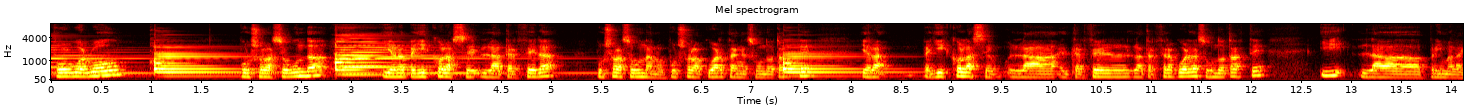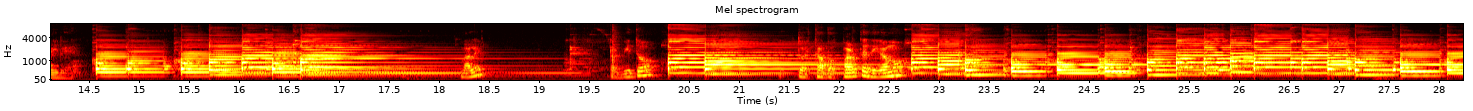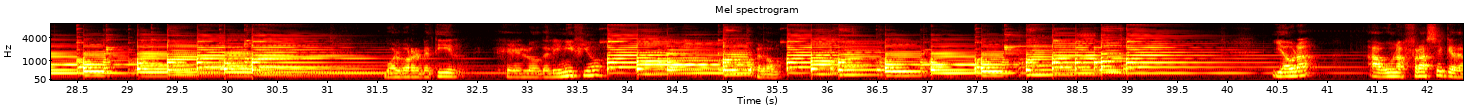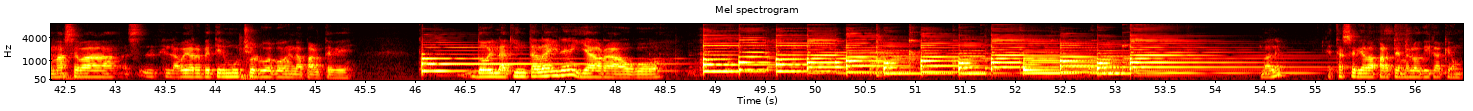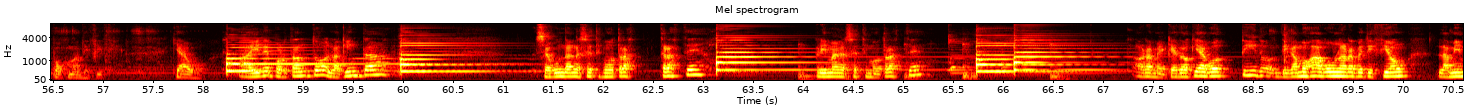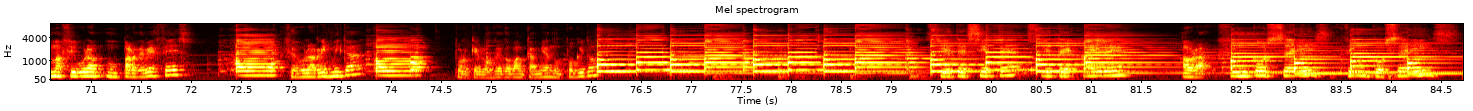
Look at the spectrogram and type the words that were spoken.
forward roll, pulso la segunda y ahora pellizco la, tercera, pulso la segunda no, pulso la cuarta en el segundo traste y ahora pellizco la, la tercera cuerda, segundo traste y la prima al aire. ¿Vale? Repito estas dos partes, digamos. Vuelvo a repetir eh, lo del inicio. Perdón. Y ahora hago una frase que además se va, la voy a repetir mucho luego en la parte B. Doy la quinta al aire y ahora hago Esta sería la parte melódica que es un poco más difícil. ¿Qué hago? Aire, por tanto, en la quinta, segunda en el séptimo traste, prima en el séptimo traste. Ahora me quedo aquí, hago tiro, digamos hago una repetición, la misma figura un par de veces, figura rítmica, porque los dedos van cambiando un poquito. 7, 7, 7, aire, ahora 5, 6, 5, 6,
